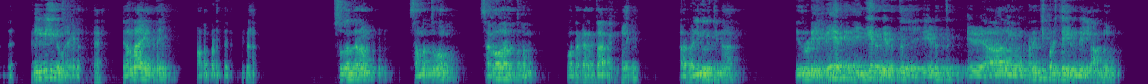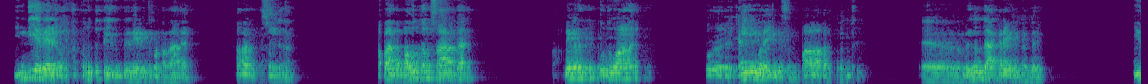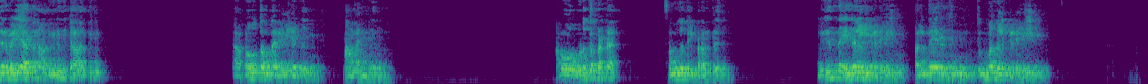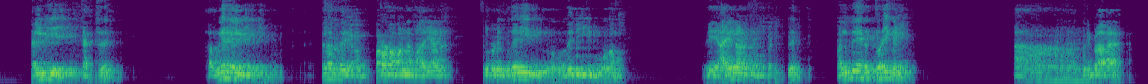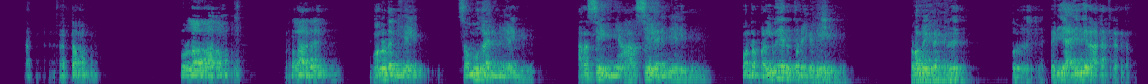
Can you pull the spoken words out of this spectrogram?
அந்த கல்வியின் வாயிலாக ஜனநாயகத்தை பலப்படுத்த சுதந்திரம் சமத்துவம் சகோதரத்துவம் போன்ற கருத்தாக்கங்களை அவர் வலியுறுத்தினார். இதனுடைய வேர் எங்கிருந்து எடுத்து எடுத்து அதாவது இது பிரெஞ்சு புரட்சியில் இருந்து இல்லாமல் இந்திய வேர்களாக பௌத்தத்தில் இருந்து இதை எடுத்துக்கொண்டதாக அவர் சொல்கிறார். அப்ப அந்த பௌத்தம் சார்ந்த அனைவருக்கும் பொதுவான ஒரு கல்வி முறை முறையின் பால் அவருக்கு வந்து மிகுந்த அக்கறை இருந்தது. இதன் வழியாக தான் அவர் இறுதி காலத்தில் பௌத்தம் தழுவியது நாம் அறிந்தது. அப்போ ஒரு ஒடுக்கப்பட்ட சமூகத்தில் பிறந்து மிகுந்த இன்னல்களுக்கிடையில் பல்வேறு துன்பங்களுக்கிடையில் கல்வியை கற்று உயர்கல்வி சிலருடைய பரோட மன்னர் மாதிரியான சிலருடைய உதவியின் உதவியின் மூலம் வெளியே படித்து பல்வேறு துறைகளில் குறிப்பாக சட்டம் பொருளாதாரம் வரலாறு மானுடவியல் சமூக அறிவியல் அரசியல் விஞ்ஞா- அரசியல் அறிவியல் போன்ற பல்வேறு துறைகளில் புலமை பெற்று ஒரு பெரிய அறிஞராக திகழ்ந்தார்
